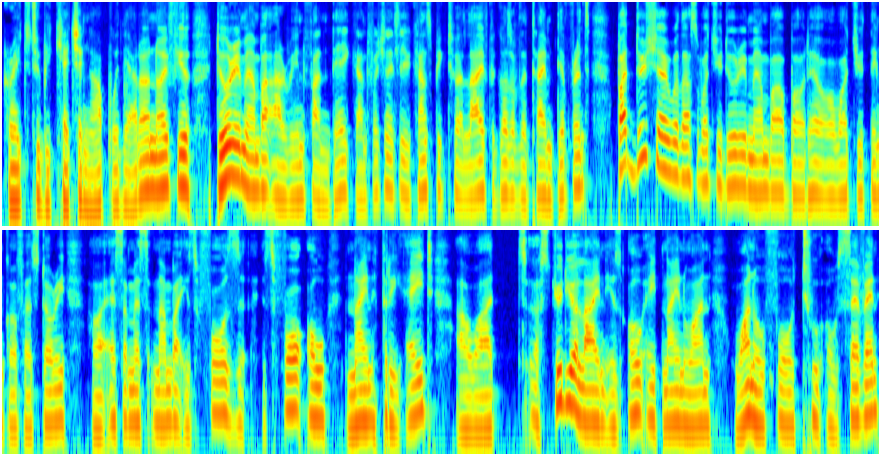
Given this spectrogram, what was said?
Great to be catching up with you. I don't know if you do remember Irene van Dijk. Unfortunately, you can't speak to her live because of the time difference, but do share with us what you do remember about her or what you think of her story. Our SMS number is 4 is 40938. Our uh, studio line is 0891 104 207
